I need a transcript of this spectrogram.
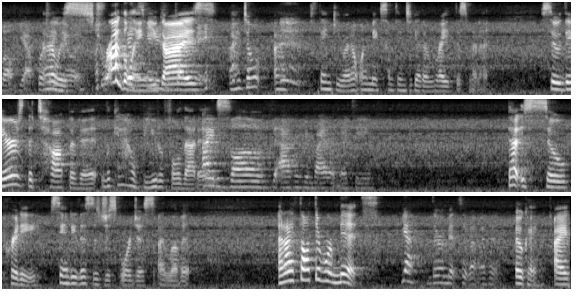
well, yeah, of course I, I knew was it. struggling, you as you told guys. I don't. I, thank you. I don't want to make something together right this minute. So there's the top of it. Look at how beautiful that is. I love the African violet motif. That is so pretty, Sandy. This is just gorgeous. I love it. And I thought there were mitts. Yeah, there were mitts that went with it. Okay, I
